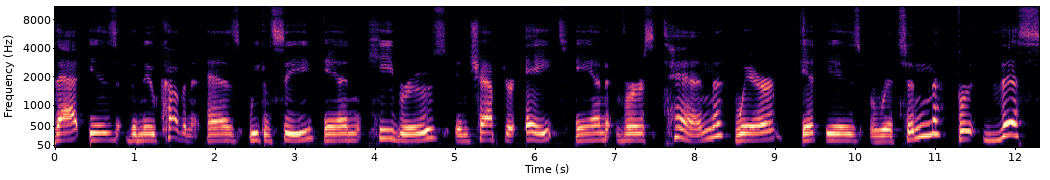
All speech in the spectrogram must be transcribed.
that is the new covenant, as we can see in Hebrews in chapter 8 and verse 10, where it is written, For this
